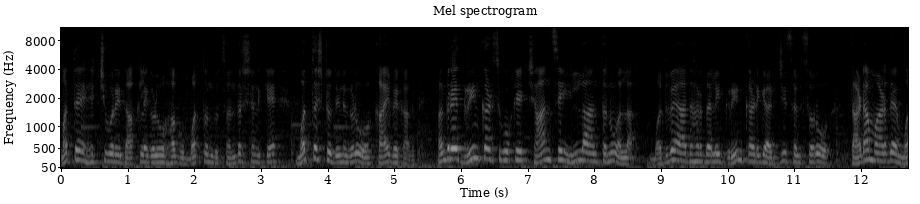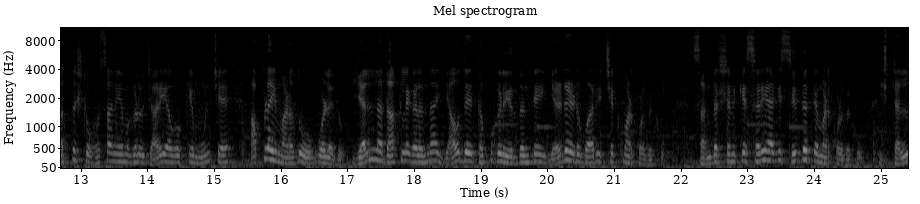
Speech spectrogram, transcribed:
ಮತ್ತೆ ಹೆಚ್ಚುವರಿ ದಾಖಲೆಗಳು ಹಾಗೂ ಮತ್ತೊಂದು ಸಂದರ್ಶನಕ್ಕೆ ಮತ್ತಷ್ಟು ದಿನಗಳು ಕಾಯಬೇಕಾಗುತ್ತೆ. ಅಂದರೆ ಗ್ರೀನ್ ಕಾರ್ಡ್ ಸಿಗೋಕೆ ಚಾನ್ಸೇ ಇಲ್ಲ ಅಂತನೂ ಅಲ್ಲ. ಮದುವೆ ಆಧಾರದಲ್ಲಿ ಗ್ರೀನ್ ಕಾರ್ಡ್ಗೆ ಅರ್ಜಿ ಸಲ್ಲಿಸೋರು ತಡ ಮಾಡದೆ ಮತ್ತಷ್ಟು ಹೊಸ ನಿಯಮಗಳು ಜಾರಿಯಾಗೋಕೆ ಮುಂಚೆ ಅಪ್ಲೈ ಮಾಡೋದು ಒಳ್ಳೆಯದು ಎಲ್ಲ ದಾಖಲೆಗಳನ್ನು ಯಾವುದೇ ತಪ್ಪುಗಳು ಇರದಂತೆ ಎರಡೆರಡು ಬಾರಿ ಚೆಕ್ ಮಾಡ್ಕೊಳ್ಬೇಕು. ಸಂದರ್ಶನಕ್ಕೆ ಸರಿಯಾಗಿ ಸಿದ್ಧತೆ ಮಾಡ್ಕೊಳ್ಬೇಕು. ಇಷ್ಟೆಲ್ಲ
